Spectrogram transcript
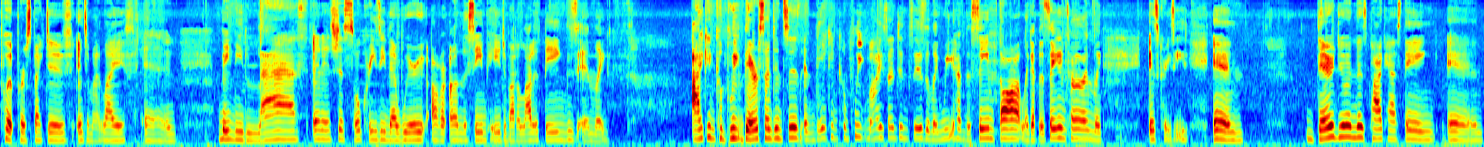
put perspective into my life and made me laugh and it's just so crazy that we are on the same page about a lot of things and like I can complete their sentences and they can complete my sentences and like we have the same thought like at the same time like it's crazy. And they're doing this podcast thing and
